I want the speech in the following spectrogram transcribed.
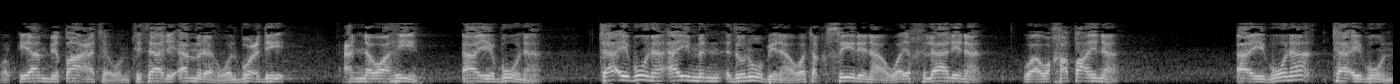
والقيام بطاعته وامتثال أمره والبعد عن نواهيه. آيبون. تائبون أي من ذنوبنا وتقصيرنا وإخلالنا وخطئنا آيبون تائبون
